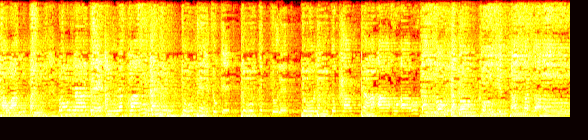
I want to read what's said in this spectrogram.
ผวังปันมองหน้าเตอังรักขวางกันดูเมตุเกดูกึดดูเลดูลำตัวขาวหนาอาอูอาวตั้งโงตั้งโงคงกินตามกับเรา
